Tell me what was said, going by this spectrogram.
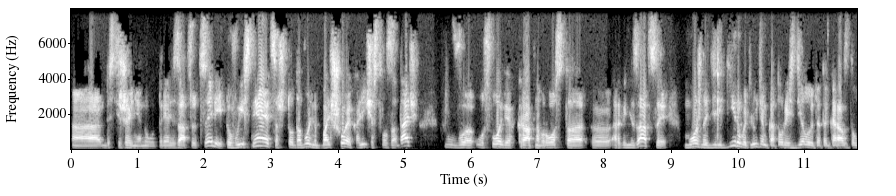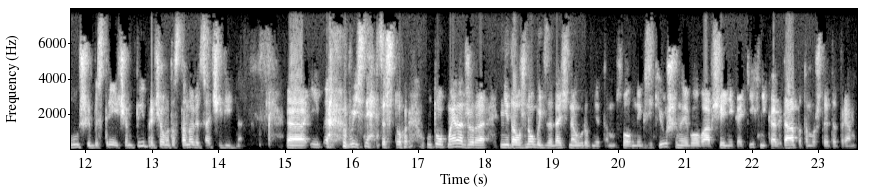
э, достижение, ну, реализацию целей, то выясняется, что довольно большое количество задач – в условиях кратного роста э, организации можно делегировать людям, которые сделают это гораздо лучше и быстрее, чем ты, причем это становится очевидно. Э, и выясняется, что у топ-менеджера не должно быть задач на уровне, там, условно, экзекьюшена его вообще никаких никогда, потому что это прям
